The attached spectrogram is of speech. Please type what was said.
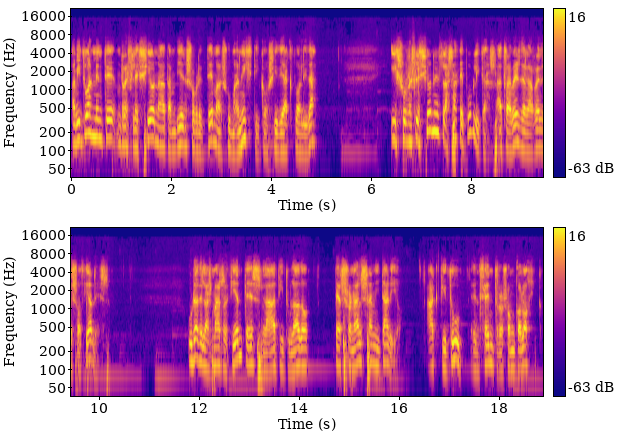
Habitualmente reflexiona también sobre temas humanísticos y de actualidad. Y sus reflexiones las hace públicas a través de las redes sociales. Una de las más recientes la ha titulado Personal Sanitario, actitud en centros oncológicos.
